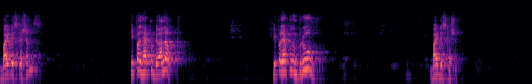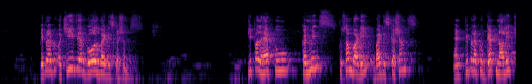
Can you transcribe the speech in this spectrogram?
by discussions. People have to develop. People have to improve by discussion. People have to achieve their goals by discussions. People have to convince to somebody by discussions and people have to get knowledge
